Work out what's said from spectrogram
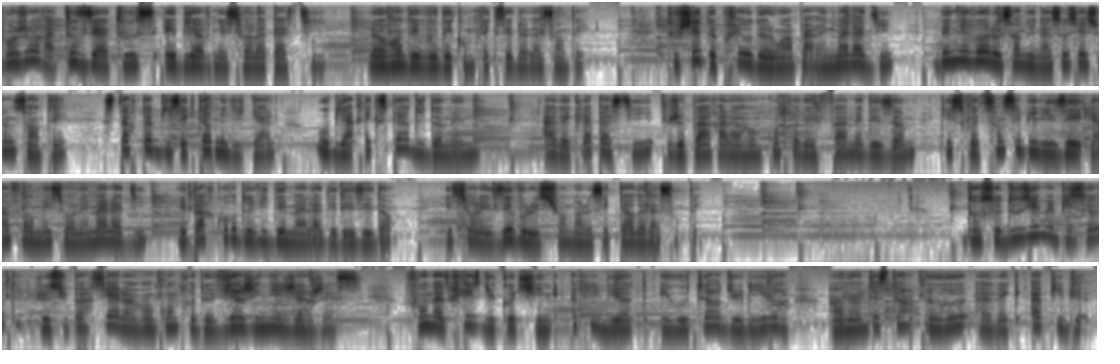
Bonjour à toutes et à tous et bienvenue sur La Pastille, le rendez-vous décomplexé de la santé. Touché de près ou de loin par une maladie, bénévole au sein d'une association de santé, start-up du secteur médical ou bien expert du domaine, avec La Pastille, je pars à la rencontre des femmes et des hommes qui souhaitent sensibiliser et informer sur les maladies, les parcours de vie des malades et des aidants et sur les évolutions dans le secteur de la santé. Dans ce douzième épisode, je suis partie à la rencontre de Virginie Gergès, fondatrice du coaching HappyBiot et auteur du livre Un intestin heureux avec HappyBiot.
